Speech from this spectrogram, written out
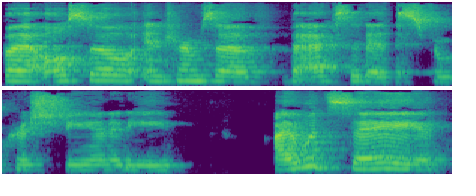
But also in terms of the exodus from Christianity, I would say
